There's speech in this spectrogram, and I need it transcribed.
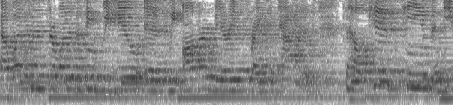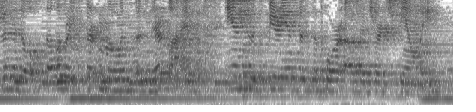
At Westminster, one of the things we do is we honor various rites of passage to help kids, teens, and even adults celebrate certain moments in their lives and to experience the support of the church family.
